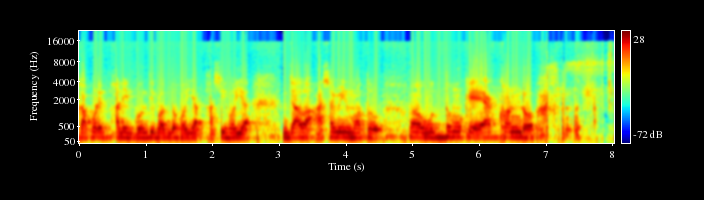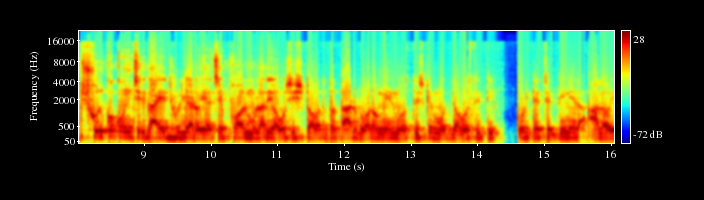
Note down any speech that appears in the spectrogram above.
কাপড়ের ফালির গ্রন্থিবদ্ধ হইয়া, ফাঁসি হইয়া যাওয়া আসামির মতো ঊর্ধ্বমুখে এক খণ্ড শুল্ক কঞ্চির গায়ে ঝুলিয়া রইয়াছে ফল মূলাদির অবশিষ্ট আপাতত তার বড় মেন মস্তিষ্কের মধ্যে অবস্থিতি করিতেছে, দিনের আলোয়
